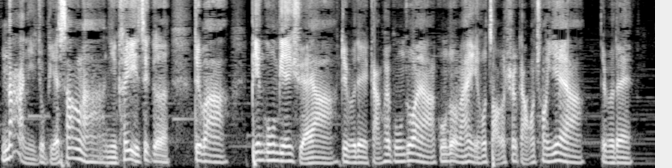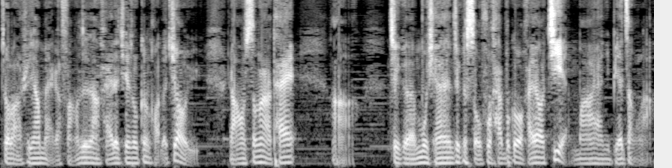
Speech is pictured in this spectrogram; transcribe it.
那你就别上了，你可以这个，对吧？边工边学呀，对不对？赶快工作呀，工作完以后找个事赶快创业呀，对不对？周老师想买个房子，让孩子接受更好的教育，然后生二胎，啊，这个目前这个首付还不够，还要借，妈呀，你别整了。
